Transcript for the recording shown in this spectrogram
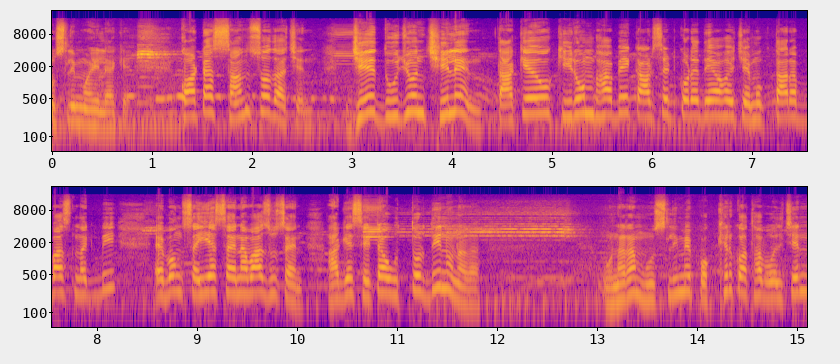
মুসলিম মহিলাকে? কটা সাংসদ আছেন? যে দুজন ছিলেন, তাকেও কীরমভাবে কারসেট করে দেওয়া হয়েছে মুক্তার আব্বাস নকবি এবং সৈয়দ শাহনওয়াজ হুসেন? আগে সেটা উত্তর দিন ওনারা। ওনারা মুসলিমের পক্ষের কথা বলছেন,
